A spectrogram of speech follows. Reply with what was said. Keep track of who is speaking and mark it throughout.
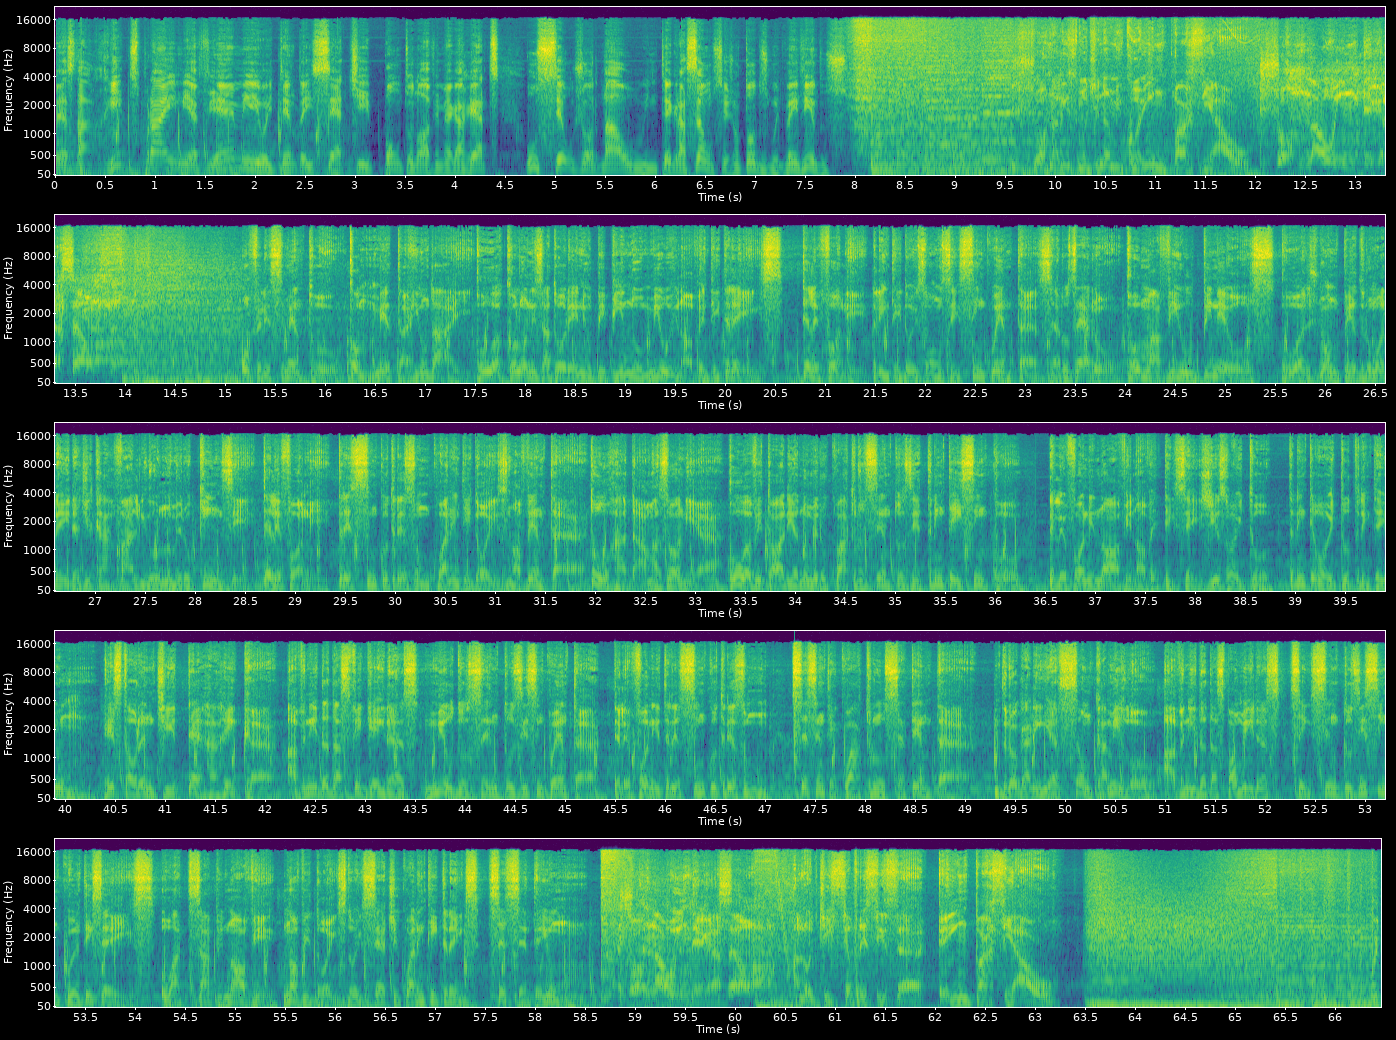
Speaker 1: através da Hits Prime FM 87.9 MHz, o seu jornal Integração. Sejam todos muito bem-vindos.
Speaker 2: Jornalismo dinâmico e imparcial. Jornal Integração. Oferecimento Cometa Hyundai, Rua Colonizador Enio Pipino 1093. Telefone 3211 5000. Romavil Pneus, Rua João Pedro Moreira de Carvalho, número 15. Telefone 3531 4290. Turra da Amazônia, Rua Vitória, número 435. Telefone 996 18 38 31. Restaurante Terra Rica, Avenida das Figueiras, 1250. Telefone 3531 6470. Drogaria São Camilo, Avenida das Palmeiras, 656. WhatsApp 99227 43 61. Jornal Integração. A notícia precisa e imparcial.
